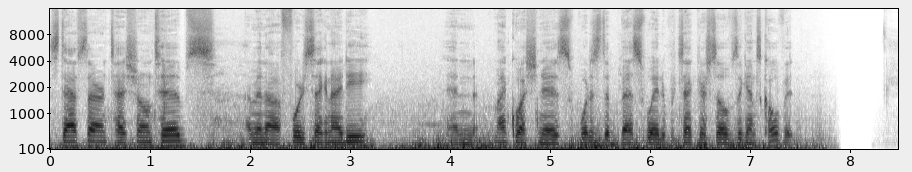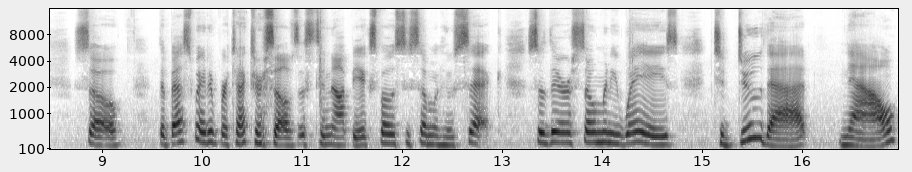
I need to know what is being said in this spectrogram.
Staff Sergeant Tyrone Tibbs. I'm in a 42nd ID, and my question is, what is the best way to protect ourselves against COVID? So, the best way to protect ourselves is to not be exposed to someone who's sick. So, there are so many ways to do that now,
